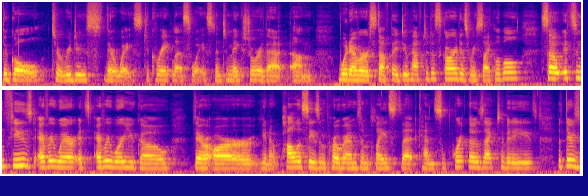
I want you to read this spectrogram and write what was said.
the goal to reduce their waste, to create less waste, and to make sure that um, whatever stuff they do have to discard is recyclable. So, it's infused everywhere, it's everywhere you go. There are you know, policies and programs in place that can support those activities, but there's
